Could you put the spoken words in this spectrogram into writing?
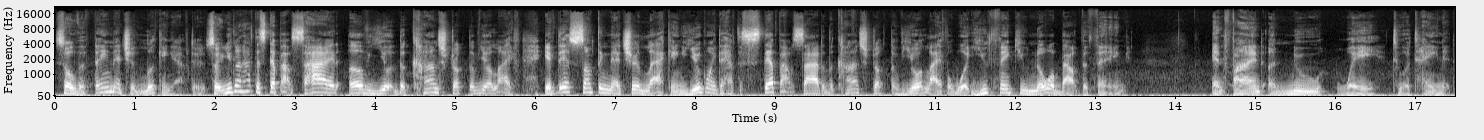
So the thing that you're looking after, so you're gonna have to step outside of your the construct of your life. If there's something that you're lacking, you're going to have to step outside of the construct of your life or what you think you know about the thing and find a new way to attain it.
